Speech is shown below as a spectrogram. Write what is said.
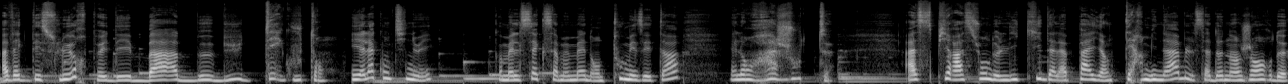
avec des slurps et des bas bebus dégoûtants. Et elle a continué. Comme elle sait que ça me met dans tous mes états, elle en rajoute. Aspiration de liquide à la paille interminable, ça donne un genre de...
